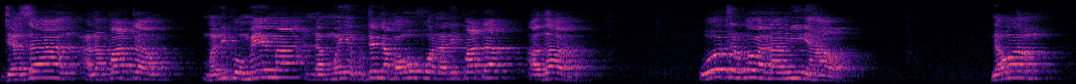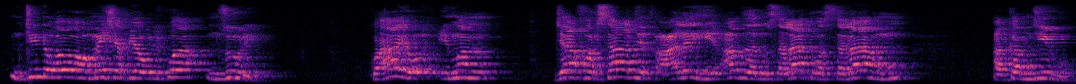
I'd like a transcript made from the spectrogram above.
jazaa, anapata malipo mema, na mwenye kutenda maovu analipata adhabu. Wote walikuwa wanaamini hawa, na wa, mtindo wao wa maisha pia ulikuwa mzuri. Kwa hayo Imam Jafar Sadiq alayhi afdalu salatu wassalamu akamjibu,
